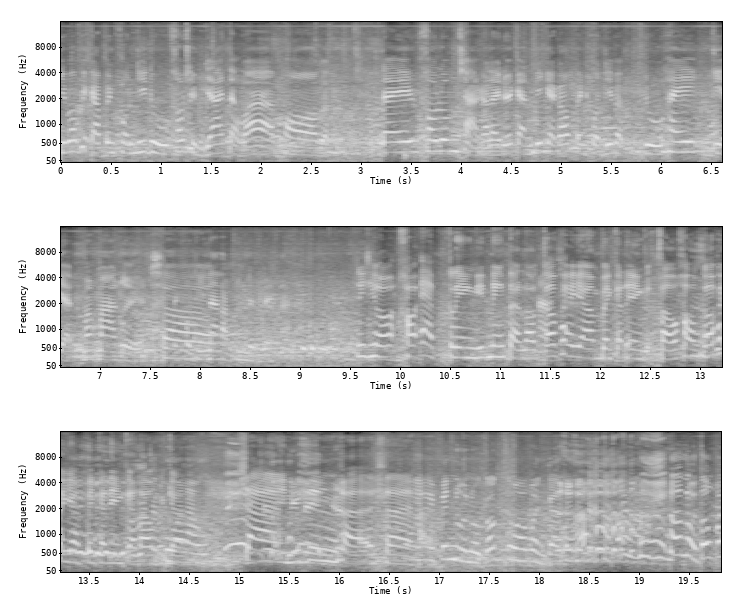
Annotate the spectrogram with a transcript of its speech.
คิดว่าพี่กับเป็นคนที่ดูเข้าถึงยากแต่ว่าพอแบบได้เข้าร่วมฉากอะไรด้วยกันพี่แกก็เป็นคนที่แบบดูให้เกียรติมากๆเลยค่ะเป็นคนที่น่ารักคนหนึ่งเลยค่ะจริงๆเขาเขาแอบเกรงนิดนึงแต่เราก็พยายามเป็นกันเองกับเขาเขาก็พยายามเป็นกันเองกับเราเหมือนกันเขาจะกลัวเราใช่นิดนึงค่ะใช่ค่ะ เป็นหนูหนูก็กลัวเหมือนกัน ถ้าหนูต้องไป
